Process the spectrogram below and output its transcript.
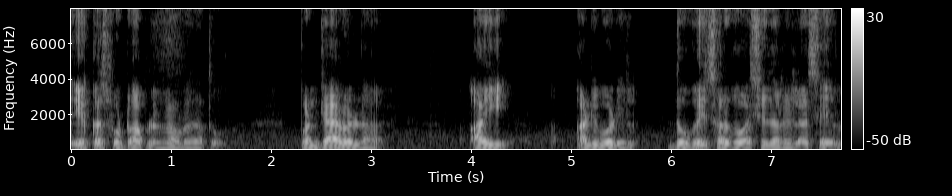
एकच फोटो आपल्याला लावला जातो. पण ज्या वेळेला आई आणि वडील दोघंही स्वर्गवासी झालेले असेल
